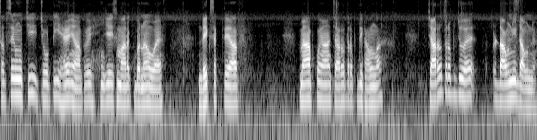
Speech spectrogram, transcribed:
सबसे ऊँची चोटी है यहाँ पे। ये स्मारक बना हुआ है। देख सकते हैं आप। मैं आपको यहाँ चारों तरफ़ दिखाऊँगा। चारों तरफ़ जो है डाउन ही डाउन है,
